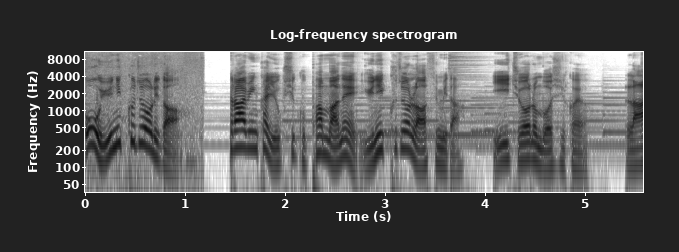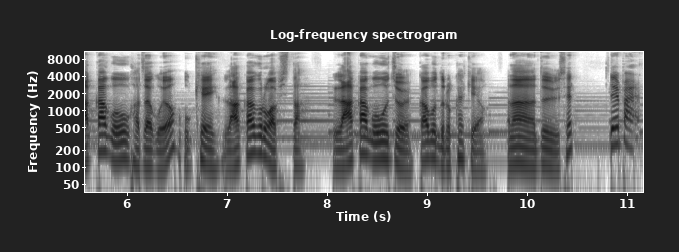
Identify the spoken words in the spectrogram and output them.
오 유니크 주얼이다. 트라빈칼 69판 만에 유니크 주얼 나왔습니다. 이 주얼은 무엇일까요? 라까고 가자고요? 오케이 라까고로 갑시다. 라까고 주얼 까보도록 할게요. 하나 둘 셋. 제발.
